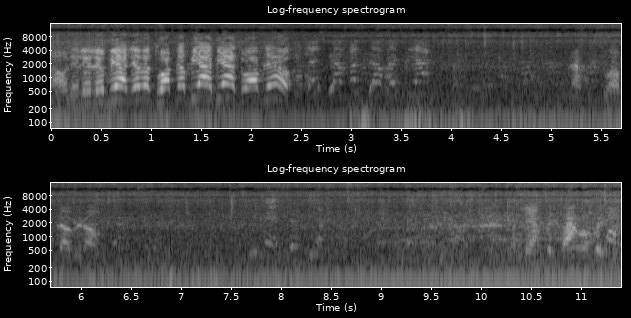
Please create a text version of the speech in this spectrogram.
เอาเร็วเร็วเร็วเบี้ยเดี๋ยวเราถ่วมแล้วเบี้ยเบี้ยถ่วมแล้วเสียก็เสียใครเปียกนะถ่วมแล้วพี่น้องนี่เนี่ยเสียเปียกมันแรงเป็นทางลงไปอีก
